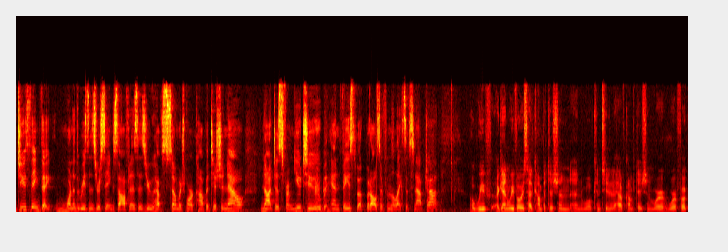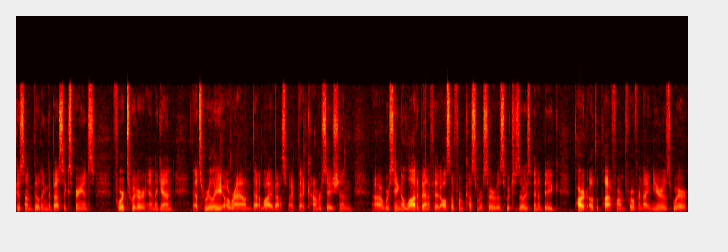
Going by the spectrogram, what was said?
Do you think that one of the reasons you're seeing softness is you have so much more competition now, not just from YouTube and Facebook, but also from the likes of Snapchat? Uh, we've again, we've always had competition, and we'll continue to have competition. We're we're focused on building the best experience for Twitter, and again, that's really around that live aspect, that conversation. Uh, we're seeing a lot of benefit also from customer service, which has always been a big part of the platform for over nine years, where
